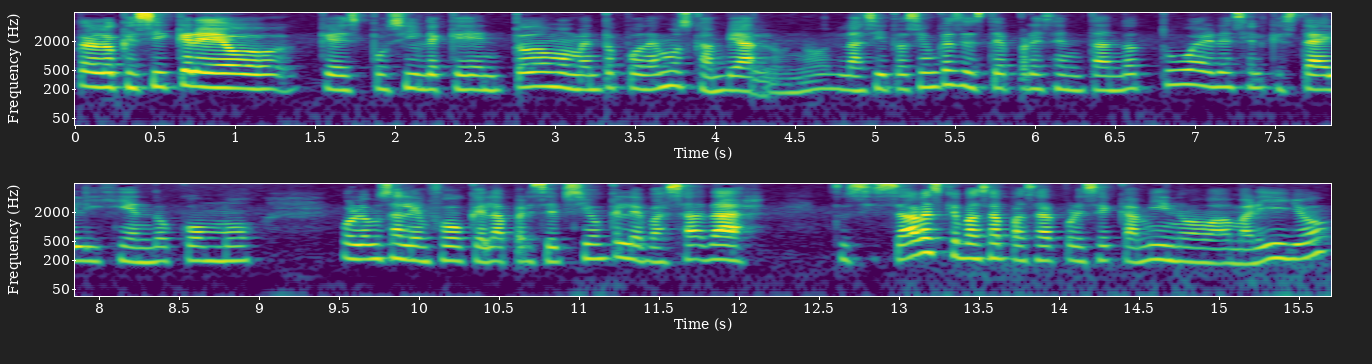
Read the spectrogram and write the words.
Pero lo que sí creo que es posible que en todo momento podemos cambiarlo, ¿no? La situación que se esté presentando, tú eres el que está eligiendo cómo, volvemos al enfoque, la percepción que le vas a dar. Entonces, si sabes que vas a pasar por ese camino amarillo,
